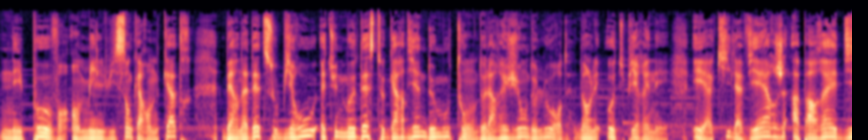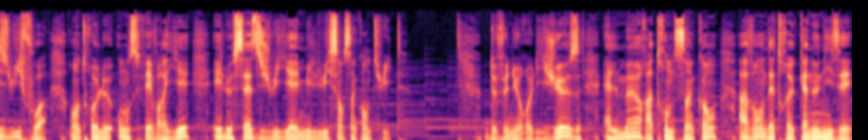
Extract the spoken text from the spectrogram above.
Née pauvre en 1844, Bernadette Soubirou est une modeste gardienne de moutons de la région de Lourdes dans les Hautes-Pyrénées et à qui la Vierge apparaît 18 fois entre le 11 février et le 16 juillet 1858. Devenue religieuse, elle meurt à 35 ans avant d'être canonisée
